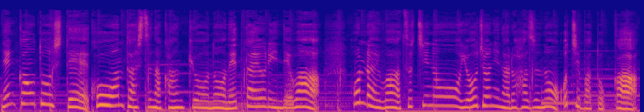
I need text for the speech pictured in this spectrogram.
年間を通して高温多湿な環境の熱帯雨林では本来は土の養生になるはずの落ち葉とか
